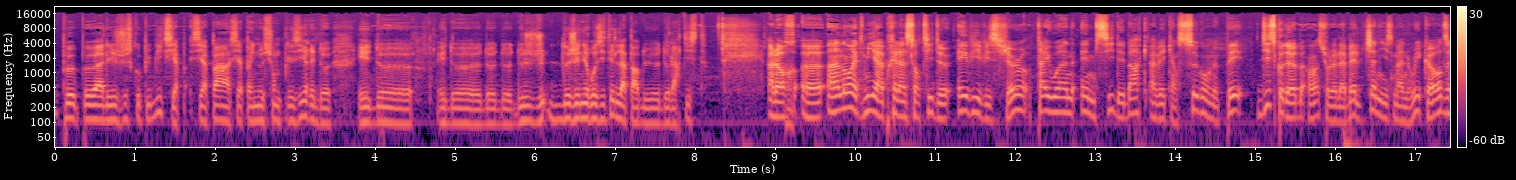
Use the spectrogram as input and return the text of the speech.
peut, aller jusqu'au public s'il n'y a, a pas, a pas une notion de plaisir et de générosité de la part de l'artiste. Alors, euh, un an et demi après la sortie de Heavy This Year, Taiwan MC débarque avec un second EP, Disco Dub, hein, sur le label Chinese Man Records.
